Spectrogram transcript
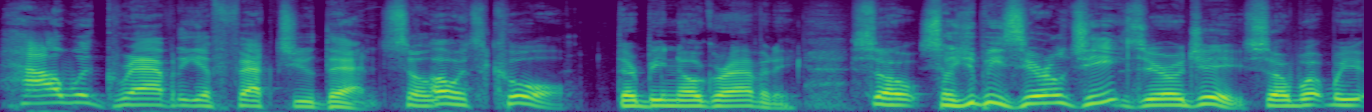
How would gravity affect you then? So, Oh, it's cool. There'd be no gravity. So, so you'd be zero G. zero G. So, what we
